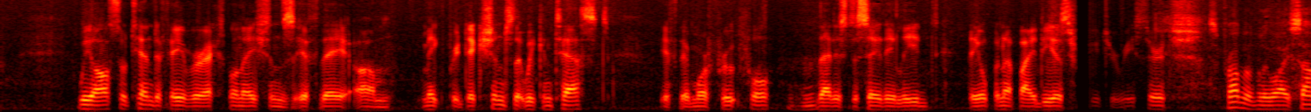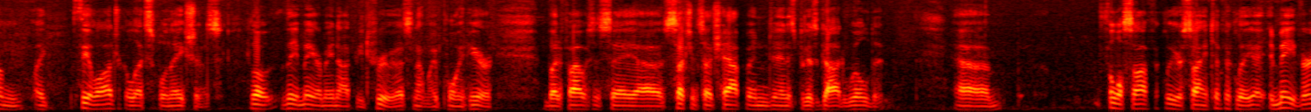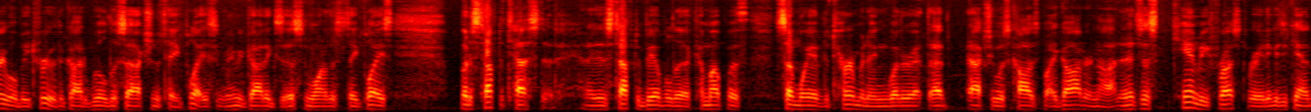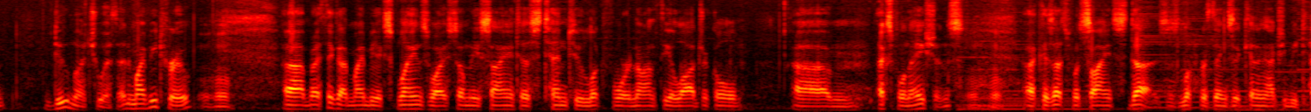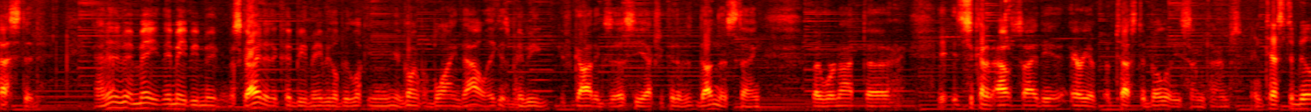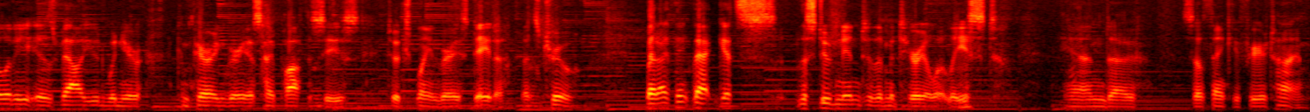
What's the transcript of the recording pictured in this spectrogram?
We also tend to favor explanations if they um, make predictions that we can test, if they're more fruitful. That is to say, they lead, they open up ideas for future research. It's probably why some, like theological explanations, though they may or may not be true, that's not my point here. But if I was to say uh, such and such happened and it's because God willed it, uh, philosophically or scientifically, it may very well be true that God willed this action to take place. Maybe God exists and wanted this to take place. But it's tough to test it. And It's tough to be able to come up with some way of determining whether that actually was caused by God or not. And it just can be frustrating because you can't do much with it. It might be true, uh, but I think that might be explains why so many scientists tend to look for non-theological um, explanations, because that's what science does: is look for things that can actually be tested. And it, may they may be misguided. It could be maybe they'll be looking going for blind alley because maybe if God exists, He actually could have done this thing. But we're not. Uh, it's kind of outside the area of, of testability sometimes. And testability is valued when you're comparing various hypotheses to explain various data. That's true. But I think that gets the student into the material at least. And uh, so thank you for your time.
